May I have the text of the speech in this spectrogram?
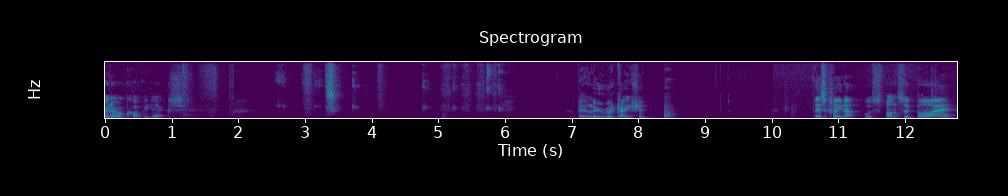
Good old Copydex. A bit of lubrication. This cleanup was sponsored by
